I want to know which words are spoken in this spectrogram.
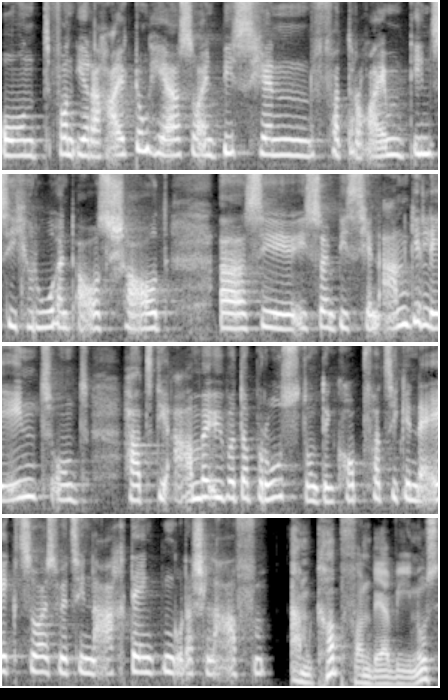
und von ihrer Haltung her so ein bisschen verträumt, in sich ruhend ausschaut. Äh, sie ist so ein bisschen angelehnt und hat die Arme über der Brust und den Kopf hat sie geneigt, so als würde sie nachdenken oder schlafen. Am Kopf von der Venus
